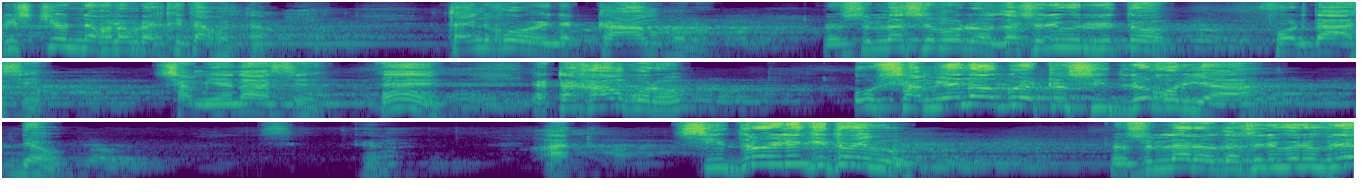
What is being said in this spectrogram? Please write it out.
বৃষ্টি এখন আমরা খিতা করতাম। তাই কই না কাম করো। রসুল্লাহ সাহেবের রোজা শরীফের তো পর্দা আছে, সামিয়ানা আছে হ্যাঁ? একটা কাম করো, ও সামিয়ানা একটু ছিদ্র করিয়া দেও। হ্যাঁ? আর ছিদ্র হইলে কি তৈব রসুল্লাহ রোজা শরীফের উপরে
